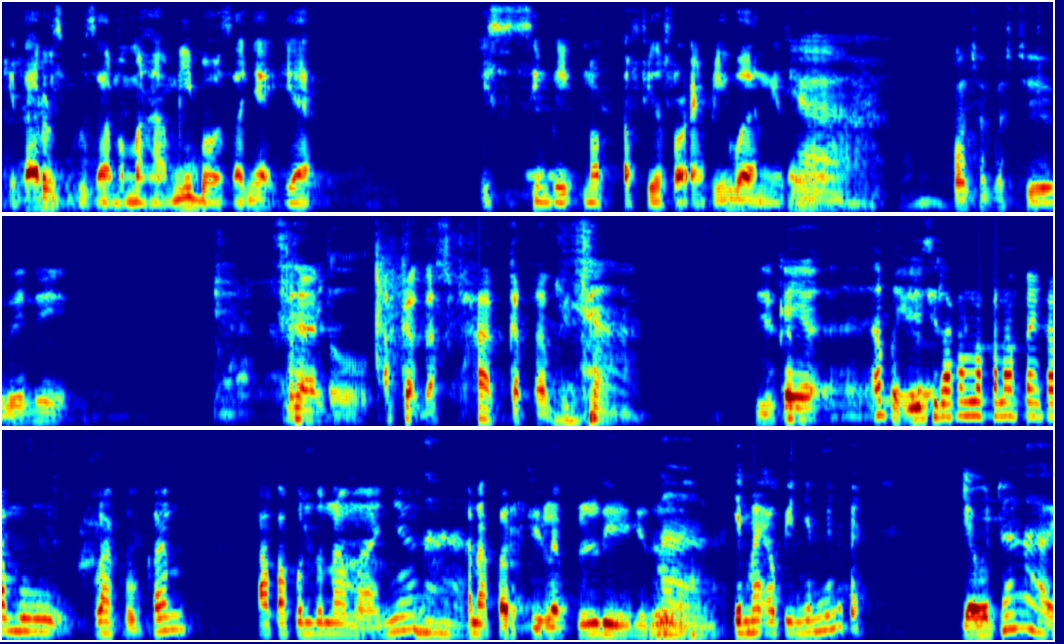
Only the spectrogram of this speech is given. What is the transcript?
kita harus berusaha memahami bahwasanya ya is simply not a feel for everyone gitu ya Konsep SJW ini saya Gitu. agak gak sepakat tapi. nah Ya kan? kayak apa ya Ya, silakan lakukan apa yang kamu lakukan, apa pun itu namanya, Nah. kenapa harus dilabeli gitu. Nah, in my opinion ini kayak ya udahlah.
